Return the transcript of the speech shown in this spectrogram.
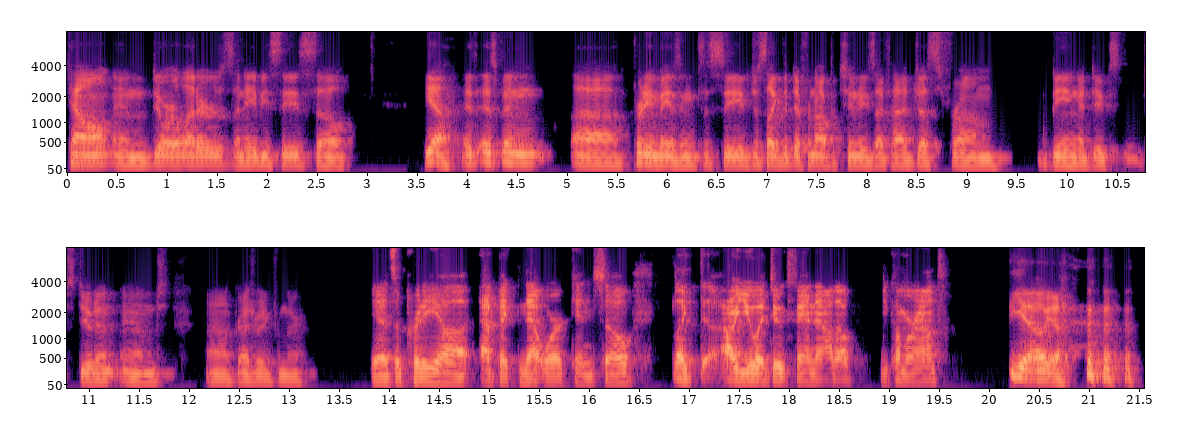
count and do our letters and ABCs. So yeah, it, has been uh, pretty amazing to see just like the different opportunities I've had just from being a Duke student and uh, graduating from there. Yeah, it's a pretty uh, epic network. And so, like, are you a Duke fan now, though? You come around? Yeah. Oh, yeah.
